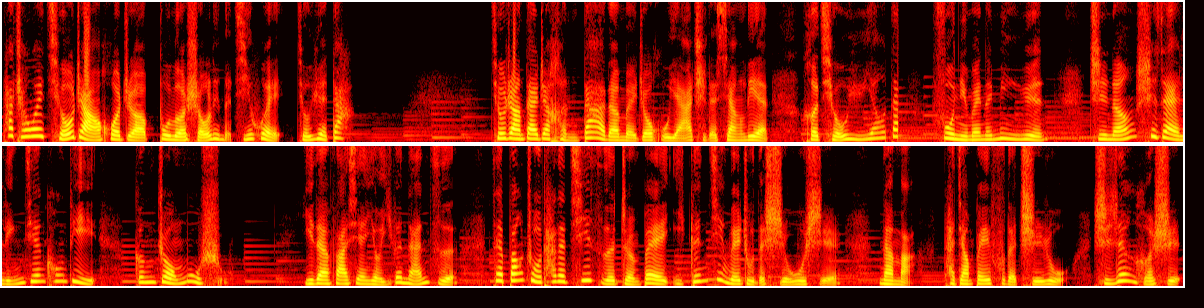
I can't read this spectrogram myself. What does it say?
他成为酋长或者部落首领的机会就越大。酋长戴着很大的美洲虎牙齿的项链和球鱼腰带，妇女们的命运只能是在林间空地耕种木薯。一旦发现有一个男子在帮助他的妻子准备以根茎为主的食物时，那么他将背负的耻辱是任何事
